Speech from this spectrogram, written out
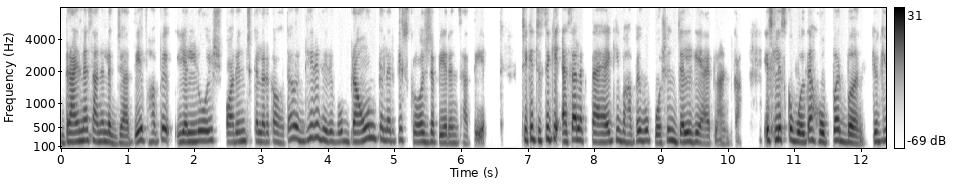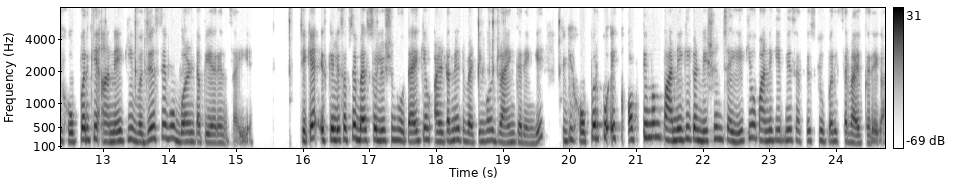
ड्राइनेस आने लग जाती है। वहाँ पे येलोइश ऑरेंज कलर का होता है और धीरे धीरे वो ब्राउन कलर की स्क्रोच्ड अपियरेंस आती है। ठीक है, जिससे कि ऐसा लगता है कि वहाँ पे वो पोर्शन जल गया है प्लांट का। इसलिए इसको बोलते हैं होपर बर्न क्योंकि होपर के आने की वजह से वो बर्न अपियरेंस आई है। ठीक है? इसके लिए सबसे बेस्ट सोल्यूशन होता है कि हम अल्टरनेट वेटिंग और ड्राइंग करेंगे, क्योंकि होपर को एक ऑप्टिमम पानी की कंडीशन चाहिए कि वो पानी की इतनी सरफेस के ऊपर सर्वाइव करेगा।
